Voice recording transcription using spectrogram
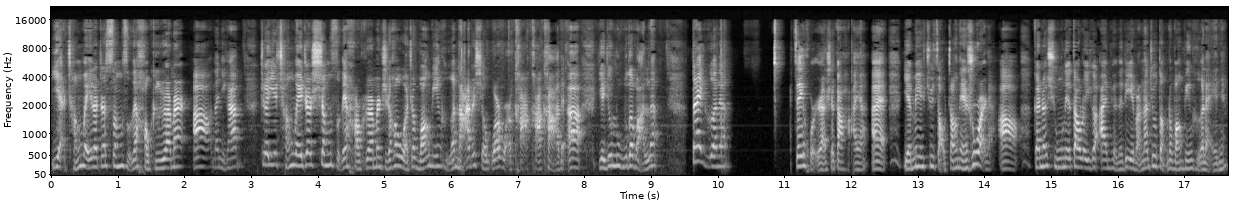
也成为了这生死的好哥们儿啊。那你看这一成为这生死的好哥们儿之后啊，这王明河拿着小管管咔咔咔的啊，也就撸的完了。戴哥呢？这会儿啊是干啥呀？哎，也没去找张天硕了啊，跟着兄弟到了一个安全的地方，那就等着王平和来呢。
